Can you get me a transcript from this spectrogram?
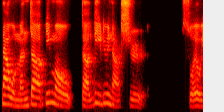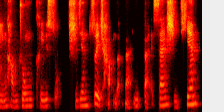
那我们的 BMO 的利率呢是所有银行中可以锁时间最长的，那一百三十天。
